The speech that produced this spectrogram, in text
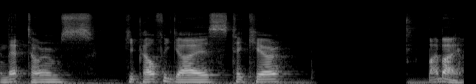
In that terms, keep healthy guys, take care, bye bye.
